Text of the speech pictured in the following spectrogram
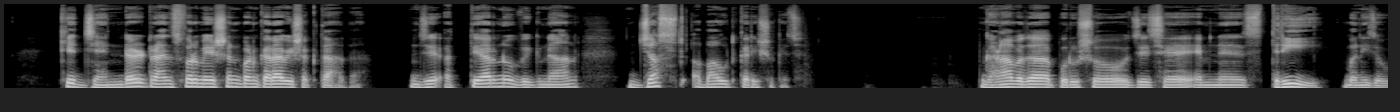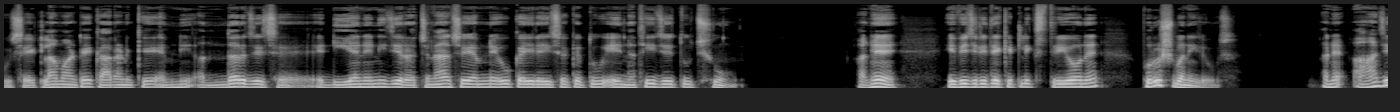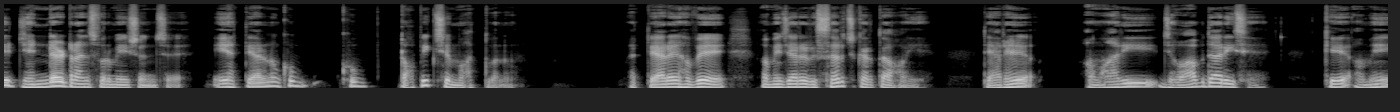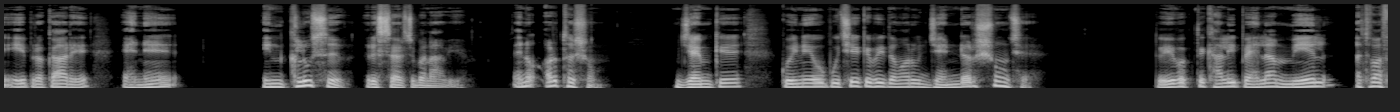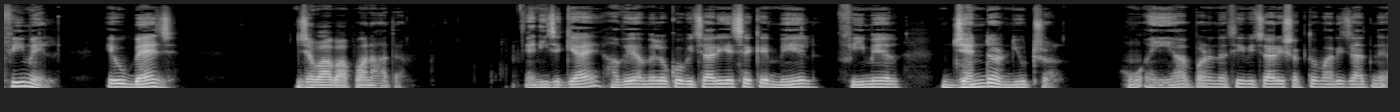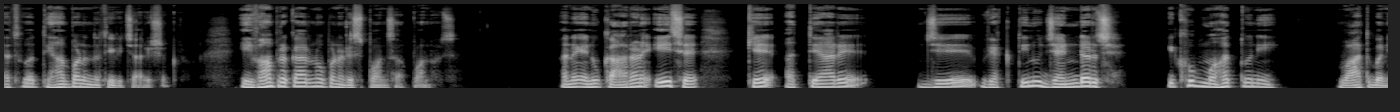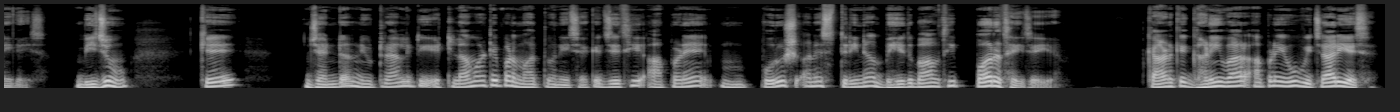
કે જેન્ડર ટ્રાન્સફોર્મેશન પણ કરાવી શકતા હતા, જે અત્યારનું વિજ્ઞાન જસ્ટ અબાઉટ કરી શકે છે. ઘણા બધા પુરુષો જે છે એમને સ્ત્રી બની જવું છે. એટલા માટે કારણ કે એમની અંદર જે છે, એ ડીએનએની જે રચના છે, એમને એવું કહી રહી છે કે તું એ નથી જે તું છું. અને એવી જ રીતે કેટલીક સ્ત્રીઓને પુરુષ બની જવું છે. અને આ જે જેન્ડર ટ્રાન્સફોર્મેશન છે, એ અત્યારનો ખૂબ ખૂબ ટોપિક છે મહત્ત્વનો અત્યારે હવે અમે જ્યારે રિસર્ચ કરતા હોઈએ, ત્યારે અમારી જવાબદારી છે કે અમે એ પ્રકારે એને ઇન્ક્લુસિવ રિસર્ચ બનાવીએ. એનો અર્થ શું? જેમ કે કોઈને એવું પૂછીએ કે ભાઈ, તમારું જેન્ડર શું છે? તો એ વખતે ખાલી પહેલાં મેલ અથવા ફિમેલ એવું બે જ જવાબ આપવાના હતા. એની જગ્યાએ હવે અમે લોકો વિચારીએ છીએ કે મેલ ફિમેલ જેન્ડર ન્યુટ્રલ હું અહીંયા પણ નથી વિચારી શકતો મારી જાતને અથવા ત્યાં પણ નથી વિચારી શકતો. એવા પ્રકારનો પણ રિસ્પોન્સ આપવાનો છે. અને એનું કારણ એ છે કે અત્યારે જે વ્યક્તિનું જેન્ડર છે, એ ખૂબ મહત્ત્વની વાત બની ગઈ છે. બીજું કે જેન્ડર ન્યુટ્રાલિટી એટલા માટે પણ મહત્ત્વની છે કે જેથી આપણે પુરુષ અને સ્ત્રીના ભેદભાવથી પર થઈ જઈએ. કારણ કે ઘણીવાર આપણે એવું વિચારીએ છીએ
